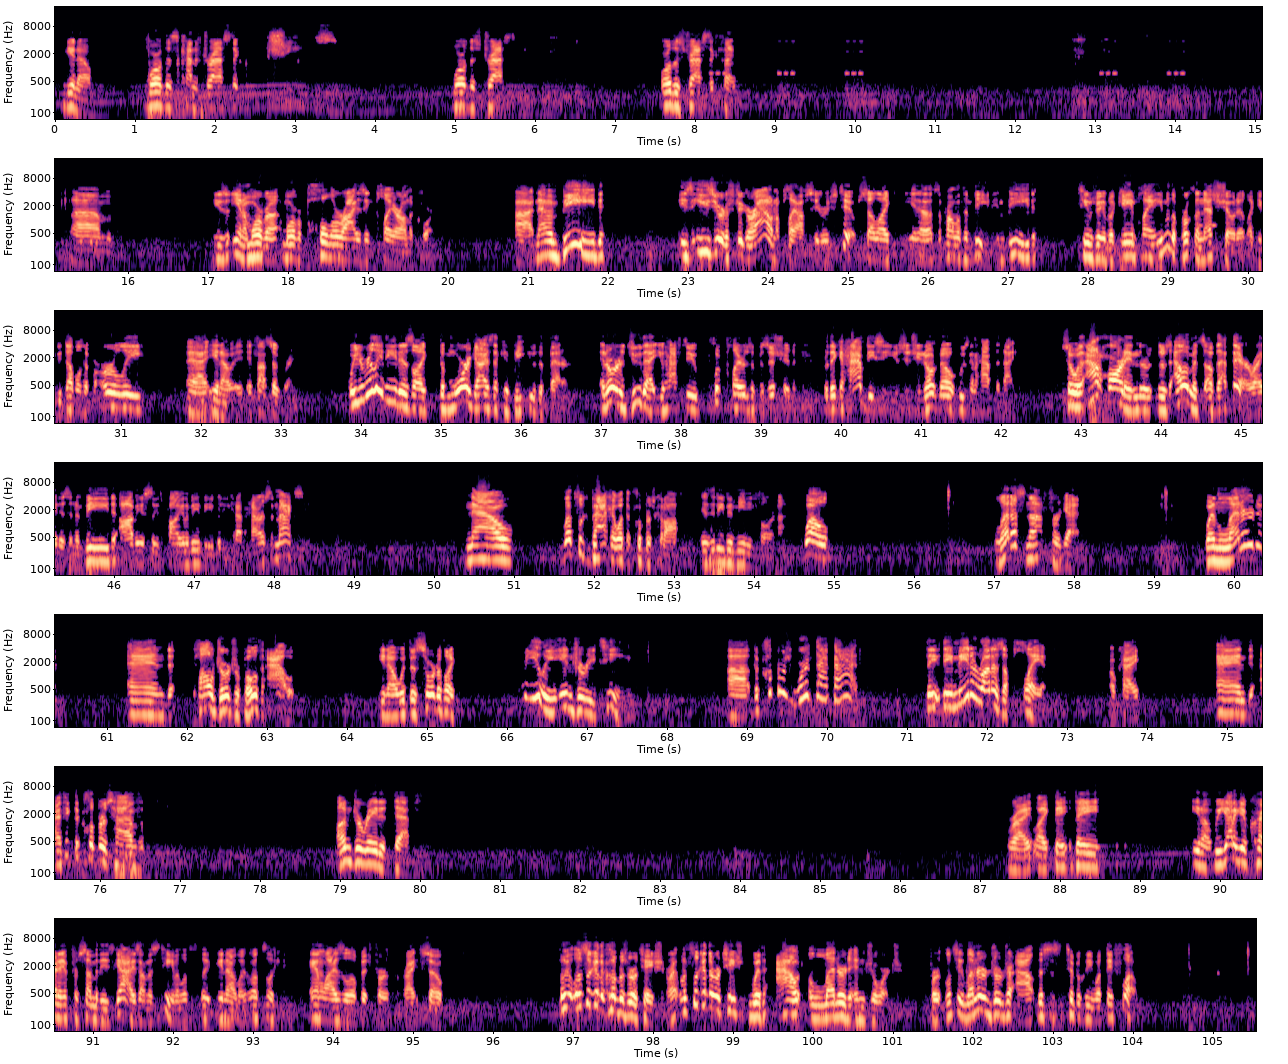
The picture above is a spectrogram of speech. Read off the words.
you know, more of this kind of drastic. Jeez, more of this drastic, more of this drastic thing. Um, he's you know more of a more of a polarizing player on the court. Uh, now Embiid is easier to figure out in a playoff series too. So like you know that's the problem with Embiid. Embiid teams were able to game plan. Even the Brooklyn Nets showed it. Like if you double him early, uh, you know it, it's not so great. What you really need is like the more guys that can beat you, the better. In order to do that, you have to put players in position where they can have decent usage. You don't know who's going to have the night. So without Harden, there, there's elements of that there, right? As an Embiid, obviously it's probably going to be Embiid, but you can have Harrison Maxey. Now, let's look back at what the Clippers could offer. Is it even meaningful or not? Well, let us not forget when Leonard and Paul George were both out, you know, with this sort of like really injury team, uh, the Clippers weren't that bad they they made a run as a play-in, okay, and I think the Clippers have underrated depth. Right, like they they, you know, we got to give credit for some of these guys on this team, let's you know, like let's look analyze a little bit further, right? So let's look at the Clippers rotation, right? Let's look at the rotation without Leonard and George. For let's say Leonard and George are out, this is typically what they flow.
